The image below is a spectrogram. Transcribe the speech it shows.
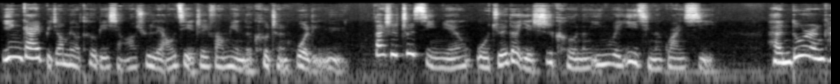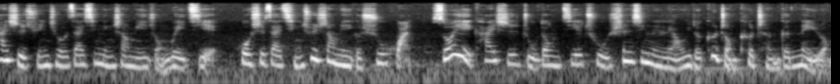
应该比较没有特别想要去了解这方面的课程或领域，但是这几年我觉得也是可能因为疫情的关系，很多人开始寻求在心灵上面一种慰藉，或是在情绪上面一个舒缓，所以开始主动接触身心灵疗愈的各种课程跟内容。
